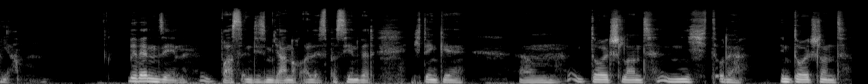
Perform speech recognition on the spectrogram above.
Ja, wir werden sehen, was in diesem Jahr noch alles passieren wird. Ich denke, ähm, Deutschland nicht oder in Deutschland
